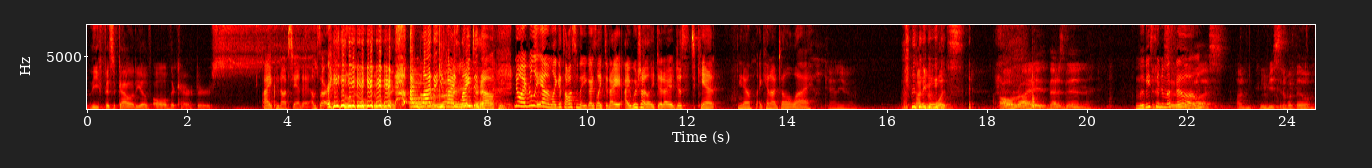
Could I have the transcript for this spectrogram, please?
the physicality of all of their characters. I could not stand it. I'm sorry. Cool, cool, cool, nice. I'm glad that you guys liked it though. No, I really am. Like it's awesome that you guys liked it. I, I wish I liked it. I just can't you know, I cannot tell a lie. Can't even. Not even once. All right, that has been Movie an cinema episode of film. us on movie cinema film.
